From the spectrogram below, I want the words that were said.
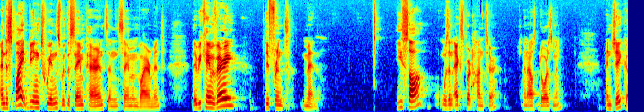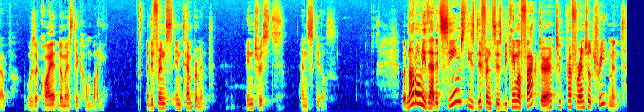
And despite being twins with the same parents and same environment, they became very different men. Esau was an expert hunter, an outdoorsman, and Jacob was a quiet domestic homebody. A difference in temperament interests, and skills. But not only that, it seems these differences became a factor to preferential treatment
